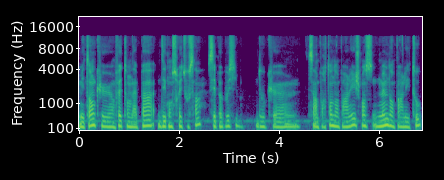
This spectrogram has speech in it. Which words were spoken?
Mais tant qu'en fait, on n'a pas déconstruit tout ça, c'est pas possible. Donc c'est important d'en parler, je pense même d'en parler tôt,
